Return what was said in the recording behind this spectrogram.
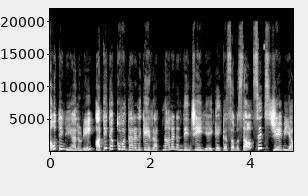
సౌత్ ఇండియాలోని అతి తక్కువ ధరలకి రత్నాలనందించే ఏకైక సంస్థ సిక్స్ జేవియా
